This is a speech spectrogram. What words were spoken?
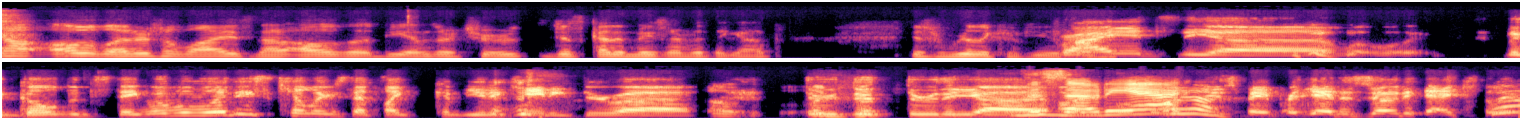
not all the letters are lies, not all the DMs are true. Just kind of mix everything up. Just really confused. Brian's the uh the Golden State. What, what are these killers that's like communicating through uh oh, through like the, through the uh the Zodiac newspaper? Yeah, the Zodiac killer.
